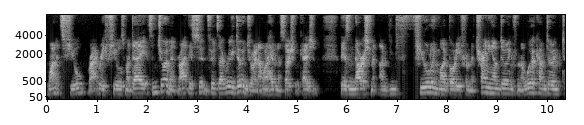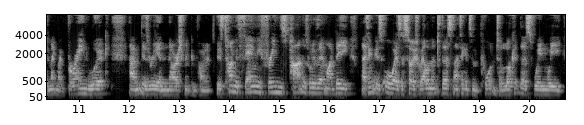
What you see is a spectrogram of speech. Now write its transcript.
one, it's fuel, right? Really fuels my day. It's enjoyment, right? There's certain foods I really do enjoy and I want to have on a social occasion. There's nourishment. I'm fueling my body from the training I'm doing, from the work I'm doing to make my brain work. Um, there's really a nourishment component. There's time with family, friends, partners, whatever that might be. I think there's always a social element to this, and I think it's important to look at this when we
